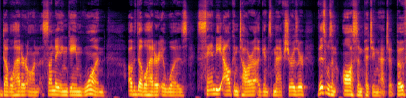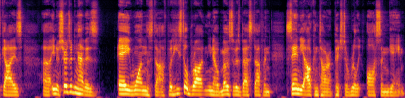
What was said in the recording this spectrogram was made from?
doubleheader on Sunday. In game one of the doubleheader, it was Sandy Alcantara against Max Scherzer. This was an awesome pitching matchup. Both guys, uh, you know, Scherzer didn't have his A1 stuff, but he still brought, you know, most of his best stuff. And Sandy Alcantara pitched a really awesome game.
